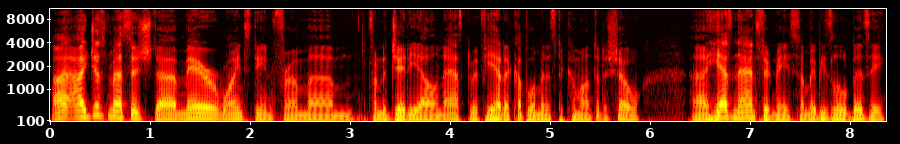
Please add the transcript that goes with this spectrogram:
I, I just messaged uh, Meir Weinstein from um, from the JDL and asked him if he had a couple of minutes to come on to the show. Uh, he hasn't answered me, so maybe he's a little busy.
